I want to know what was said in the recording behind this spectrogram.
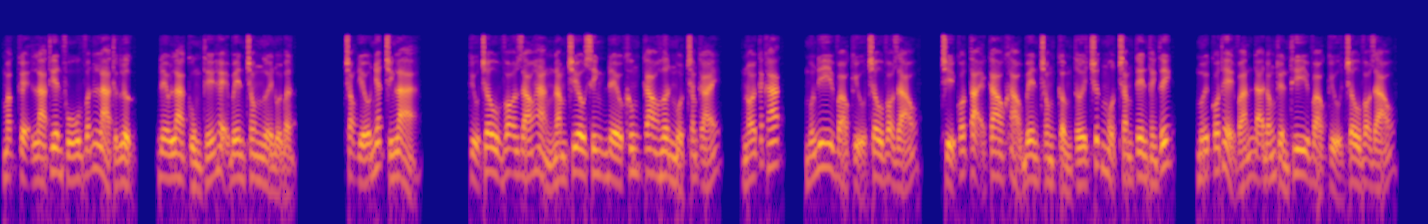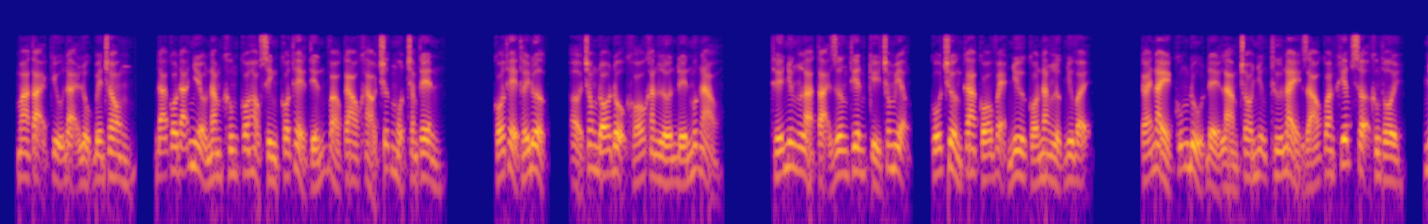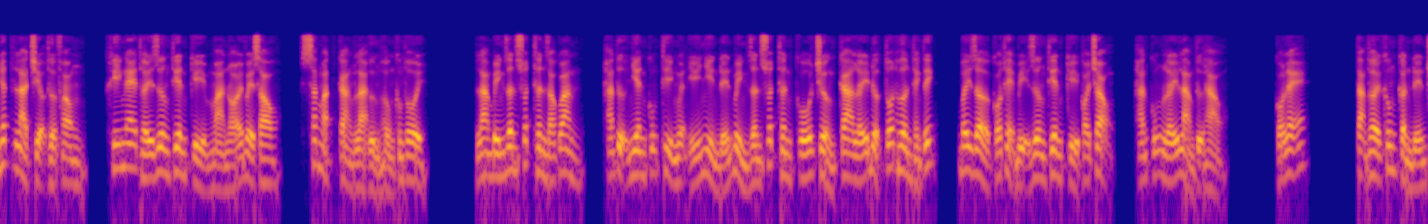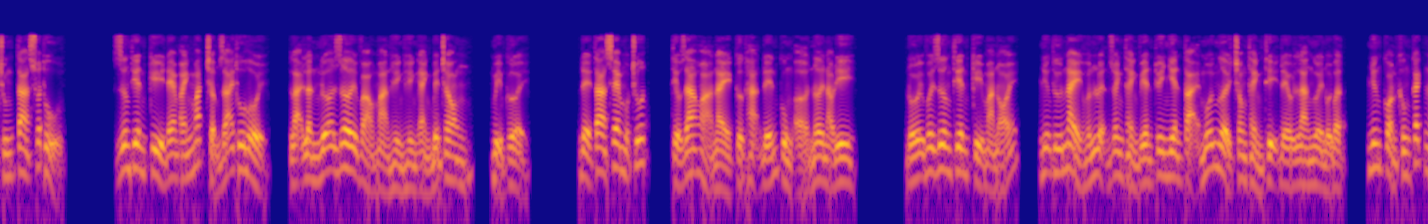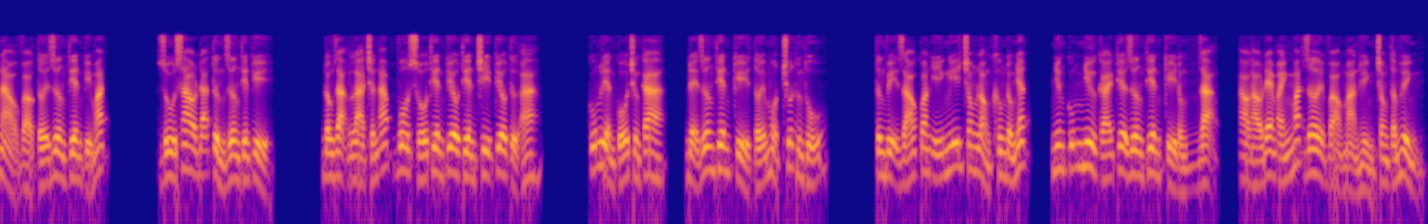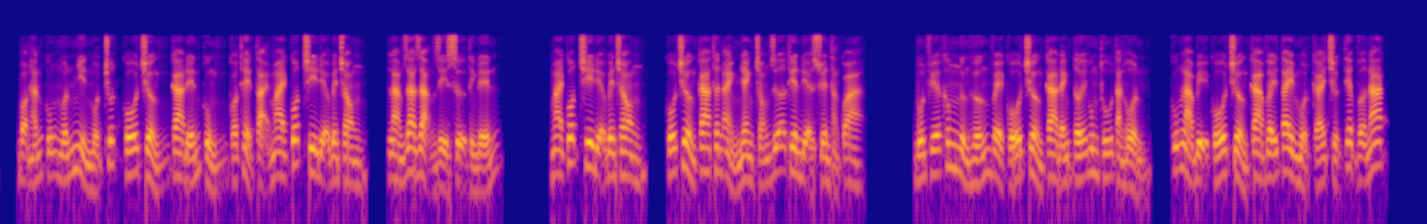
Mặc kệ là thiên phú vẫn là thực lực, đều là cùng thế hệ bên trong người nổi bật. Trọng yếu nhất chính là, cựu châu võ giáo hàng năm chiêu sinh đều không cao hơn một trăm cái, nói cách khác, muốn đi vào cựu châu võ giáo, chỉ có tại cao khảo bên trong cầm tới trước một trăm tên thành tích, mới có thể ván đã đóng thuyền thi vào cựu châu võ giáo. Mà tại cựu đại lục bên trong, đã có đã nhiều năm không có học sinh có thể tiến vào cao khảo trước một trăm tên. Có thể thấy được, ở trong đó độ khó khăn lớn đến mức nào. Thế nhưng là tại dương thiên kỳ trong miệng, cố trường ca có vẻ như có năng lực như vậy cái này cũng đủ để làm cho những thứ này giáo quan khiếp sợ không thôi, nhất là triệu thừa phong, khi nghe thấy dương thiên kỳ mà nói về sau, sắc mặt càng là hửng hồng không thôi. Làm bình dân xuất thân giáo quan, hắn tự nhiên cũng thì nguyện ý nhìn đến bình dân xuất thân cố trường ca lấy được tốt hơn thành tích, bây giờ có thể bị dương thiên kỳ coi trọng, hắn cũng lấy làm tự hào. Có lẽ, tạm thời không cần đến chúng ta xuất thủ. Dương thiên kỳ đem ánh mắt chậm rãi thu hồi, lại lần nữa rơi vào màn hình hình ảnh bên trong, mỉm cười. Để ta xem một chút, tiểu gia hỏa này cực hạn đến cùng ở nơi nào đi đối với dương thiên kỳ mà nói, những thứ này huấn luyện doanh thành viên tuy nhiên tại mỗi người trong thành thị đều là người nổi bật, nhưng còn không cách nào vào tới dương thiên kỳ mắt. Dù sao đã từng dương thiên kỳ. Đồng dạng là chấn áp vô số thiên tiêu thiên tri tiêu tử a. Cũng liền cố trường ca, để dương thiên kỳ tới một chút hứng thú. Từng vị giáo quan ý nghĩ trong lòng không đồng nhất, nhưng cũng như cái kia dương thiên kỳ đồng dạng, hào hào đem ánh mắt rơi vào màn hình trong tấm hình, bọn hắn cũng muốn nhìn một chút cố trường ca đến cùng có thể tại mai cốt chi địa bên trong, làm ra dạng gì sự t ì n h đến. Mai cốt chi địa bên trong, cố trường ca thân ảnh nhanh chóng giữa thiên địa xuyên thẳng qua bốn phía không ngừng hướng về cố trường ca đánh tới hung thú tàn hồn, cũng là bị cố trường ca vẫy tay một cái trực tiếp vỡ nát.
